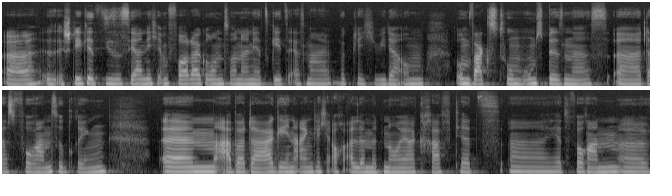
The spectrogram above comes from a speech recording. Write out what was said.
äh, steht jetzt dieses Jahr nicht im Vordergrund, sondern jetzt geht es erstmal wirklich wieder um, um Wachstum, ums Business, äh, das voranzubringen. Ähm, aber da gehen eigentlich auch alle mit neuer Kraft jetzt, äh, jetzt voran, äh,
